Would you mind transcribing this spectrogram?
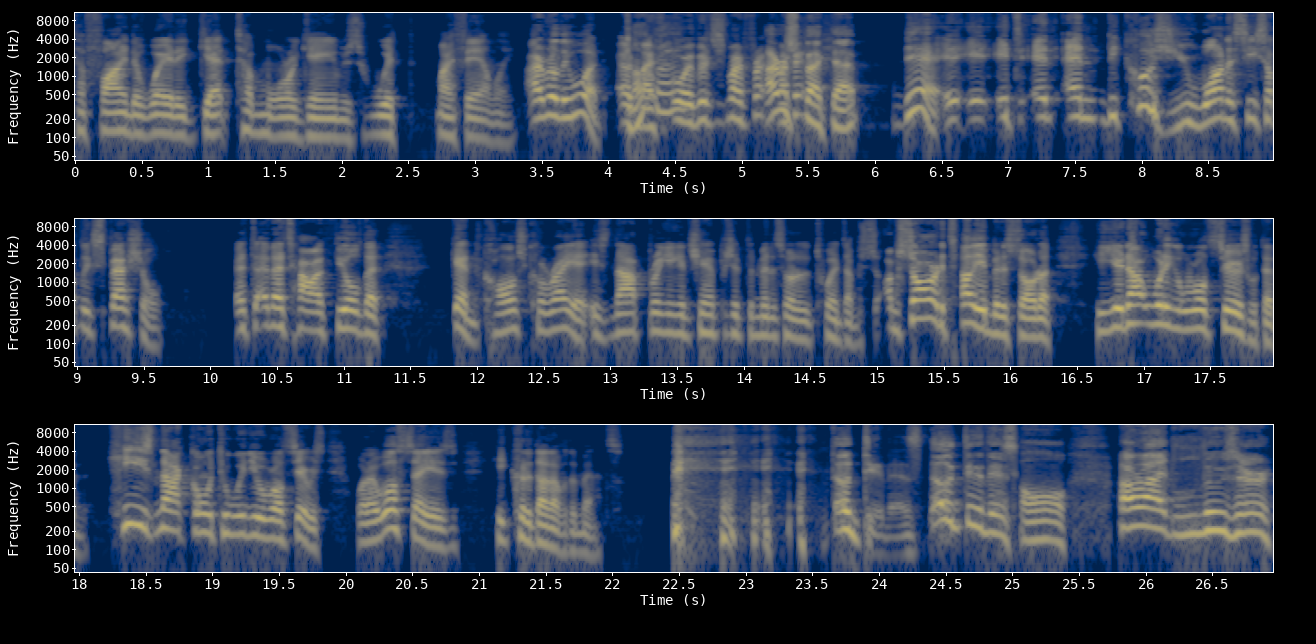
to find a way to get to more games with my family. I really would. My, Alright. or if it's just my friend. I my respect that. yeah, it, it, it's and, and because you want to see something special, and that's how I feel that. Again, Carlos Correa is not bringing a championship to Minnesota the Twins. I'm, so- I'm sorry to tell you, Minnesota, he, you're not winning a World Series with him. He's not going to win you a World Series. What I will say is he could have done that with the Mets. Don't do this. Don't do this whole. All right, loser.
